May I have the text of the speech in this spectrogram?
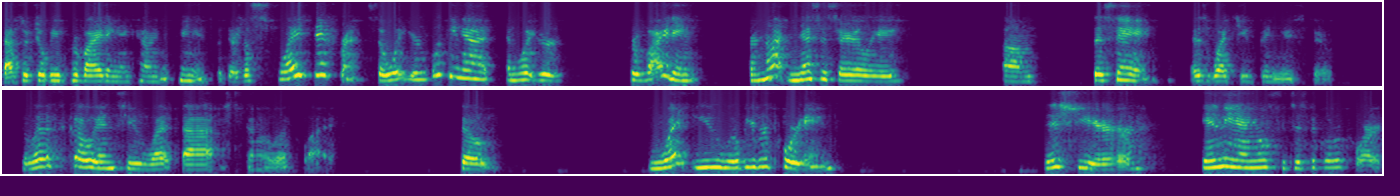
that's what you'll be providing in counting opinions, but there's a slight difference. So what you're looking at and what you're providing are not necessarily um, the same as what you've been used to. So let's go into what that's going to look like. So what you will be reporting this year in the annual statistical report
